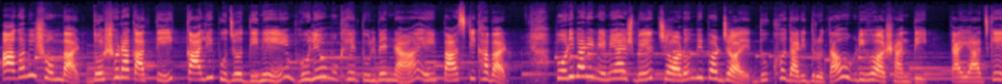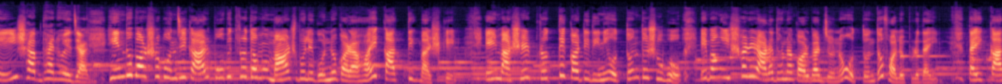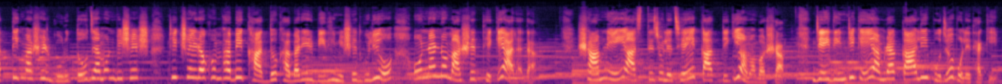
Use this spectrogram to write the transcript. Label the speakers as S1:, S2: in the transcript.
S1: আগামী সোমবার দোসরা কার্তিক কালী পুজোর দিনে ভুলেও মুখে তুলবেন না এই পাঁচটি খাবার। পরিবারে নেমে আসবে চরম বিপর্যয়, দুঃখ, দারিদ্রতা ও গৃহ অশান্তি। তাই আজকেই সাবধান হয়ে যান। হিন্দু বর্ষ পঞ্জিকার পবিত্রতম মাস বলে গণ্য করা হয় কার্তিক মাসকে। এই মাসের প্রত্যেক কটি দিনই অত্যন্ত শুভ এবং ঈশ্বরের আরাধনা করবার জন্য অত্যন্ত ফলপ্রদায়ী। তাই কার্তিক মাসের গুরুত্বও যেমন বিশেষ, ঠিক সেই রকমভাবে খাদ্য খাবারের বিধি নিষেধগুলিও অন্যান্য মাসের থেকে আলাদা। সামনেই আসতে চলেছে কার্তিকী অমাবস্যা। যেই দিনটিকে আমরা কালী পুজো বলে থাকি।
